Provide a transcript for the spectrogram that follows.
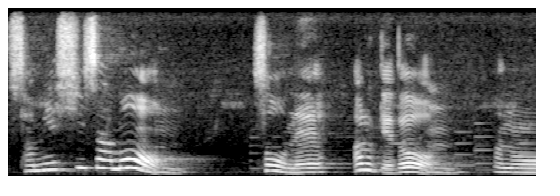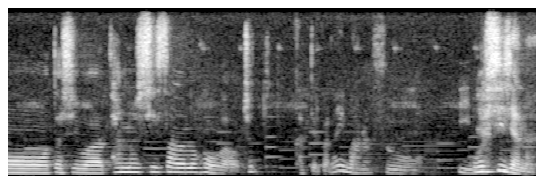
寂しさうも、ん。そうね。あるけど、うん。あのー私は楽しさの方がちょっと勝ってるかなあ今らそう。いい美味ねしいじゃない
